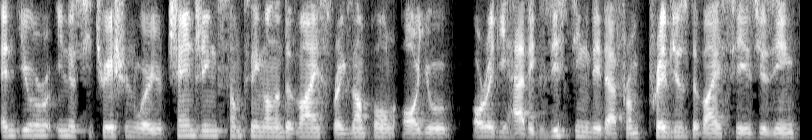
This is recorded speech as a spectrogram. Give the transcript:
and you're in a situation where you're changing something on a device, for example, or you already have existing data from previous devices using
